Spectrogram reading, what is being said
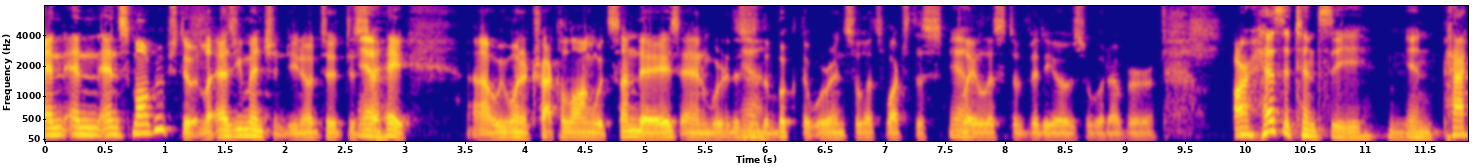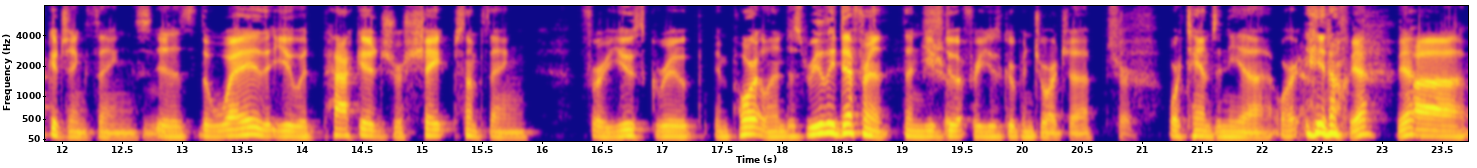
and and and small groups do it as you mentioned you know to, to yeah. say hey uh, we want to track along with sundays and we're, this yeah. is the book that we're in so let's watch this yeah. playlist of videos or whatever our hesitancy mm. in packaging things mm. is the way that you would package or shape something for a youth group in Portland is really different than you sure. do it for a youth group in Georgia, sure, or Tanzania, or you know, yeah, yeah, uh,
